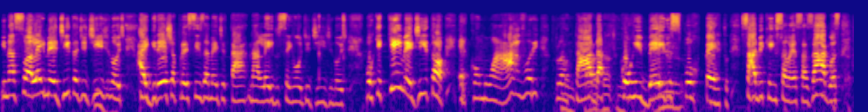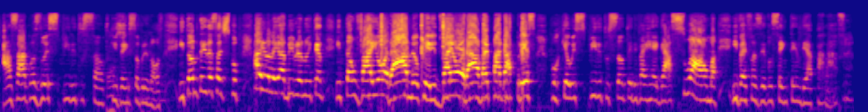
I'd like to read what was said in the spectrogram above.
e na sua lei medita de dia e de noite. A igreja precisa meditar na lei do Senhor de dia e de noite, porque quem medita ó, é como uma árvore plantada, plantada com ribeiros por perto. Sabe quem são essas águas? As águas do Espírito Santo que vem sobre nós. Então não tem dessa desculpa. Ah, eu leio a Bíblia, eu não entendo. Então vai orar, meu querido, vai orar, vai pagar preço, porque o Espírito Santo ele vai regar a sua alma e vai fazer você entender a palavra.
